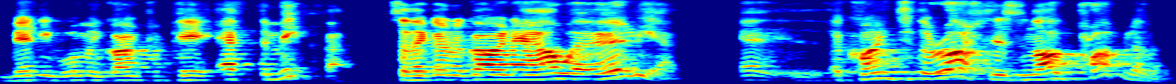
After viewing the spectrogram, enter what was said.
many women go and prepare at the mikveh, so they're going to go an hour earlier. Uh, according to the Rosh, there's no problem.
